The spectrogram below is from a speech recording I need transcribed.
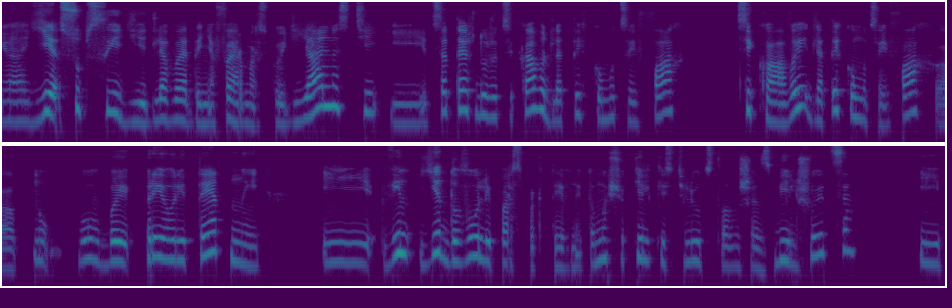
е, є субсидії для ведення фермерської діяльності, і це теж дуже цікаво для тих, кому цей фах цікавий, для тих, кому цей фах е, ну, був би пріоритетний, і він є доволі перспективний, тому що кількість людства лише збільшується. І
